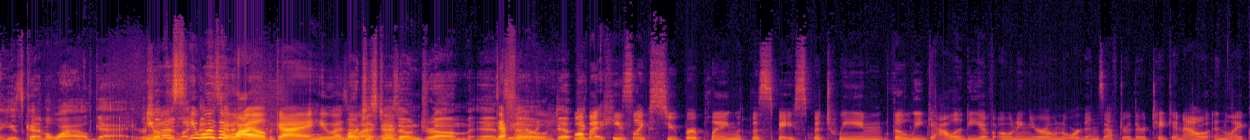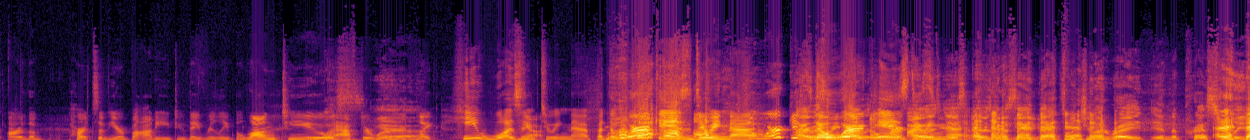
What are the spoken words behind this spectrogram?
he's kind of a wild guy or he something was like he that. was a kinda wild guy he was a marches wild to his own drum and Definitely. so de- Well, but he's like super playing with the space between the legality of owning your own organs after they're taken out and like are the parts of your body do they really belong to you Was- afterward? yeah. Like he wasn't Yeah. doing that but the work is doing that the work is I was- the I work was- is I was, doing yes, that I was going to say that's what you would write in the press release,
